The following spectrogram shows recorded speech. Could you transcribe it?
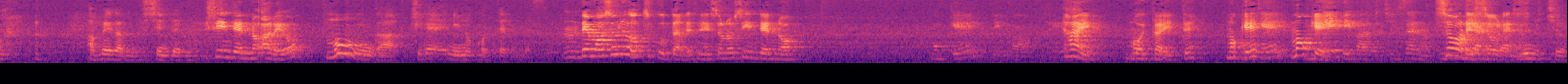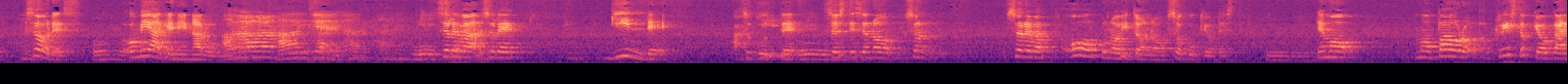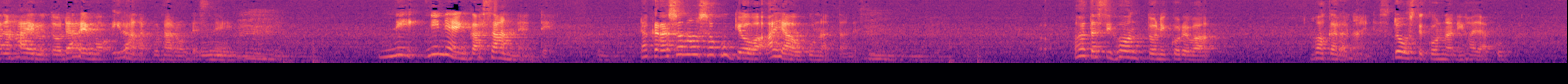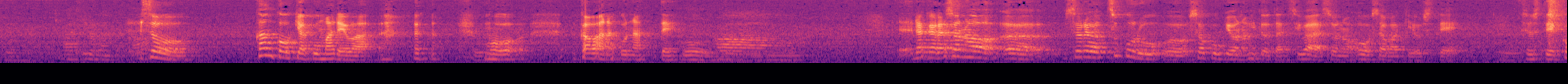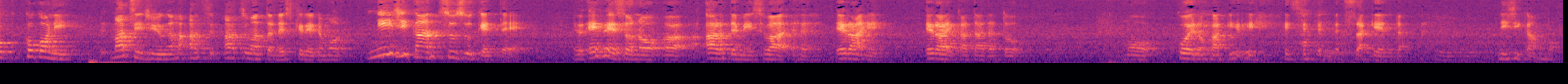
あ女神の神殿の。神殿のあれを門がきれいに残ってるんです。うんでもそれを作ったんですね。その神殿の。模型っていうか。はい。もう一回言って。模型？模型？っていうか小さいの。そうですそうです。ミニチュそうです。ア、お土産になるものあはいはいはいそれはそれ銀で作ってうん。そしてそのそのそれは多くの人の職業でした。うん。でももうパウロクリスト教会が入ると誰もいらなくなるんですね、うん。2, 2年か3年で。だからその職業は危うくなったんです、私本当にこれはわからないんです。どうしてこんなに早く。あ広まったかそう。観光客までは もう買わなくなって。うん。あだからそのうんそれを作るうん職業の人たちはその大騒ぎをしてそしてこここに町中が集集まったんですけれども2時間続けてエフェソのあアルテミスはえ偉い偉い方だともう声のかけり叫んだ。2時間も。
